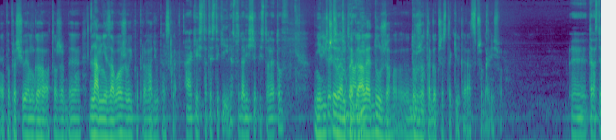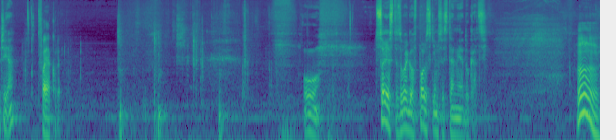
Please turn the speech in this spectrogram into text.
e, poprosiłem go o to, żeby dla mnie założył i poprowadził ten sklep. A jakieś statystyki, ile sprzedaliście pistoletów? Nie liczyłem czy, czy tego, ale dużo, dużo, dużo tego przez te kilka lat sprzedaliśmy. Yy, teraz ty czy ja? Twoja kolej. U. Co jest złego w polskim systemie edukacji? Hmm,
